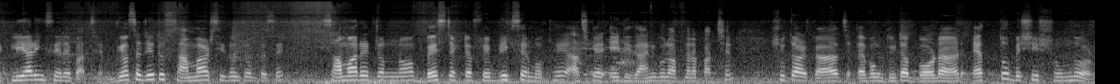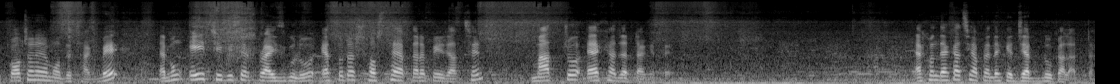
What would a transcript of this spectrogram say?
একটা ক্লিয়ারিং সেলে পাচ্ছেন। বিকজে যেহেতু সামার সিজন চলতেছে সামারের জন্য বেস্ট একটা ফেব্রিক্সের মধ্যে আজকের এই ডিজাইনগুলো আপনারা পাচ্ছেন। সুতার কাজ এবং দুইটা বর্ডার এত বেশি সুন্দর কটনের মধ্যে থাকবে এবং এই থ্রি পিসের প্রাইসগুলো এতটা সস্তায় আপনারা পেয়ে যাচ্ছেন মাত্র এক হাজার টাকাতে। এখন দেখাচ্ছি আপনাদেরকে জেড ব্লু কালারটা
